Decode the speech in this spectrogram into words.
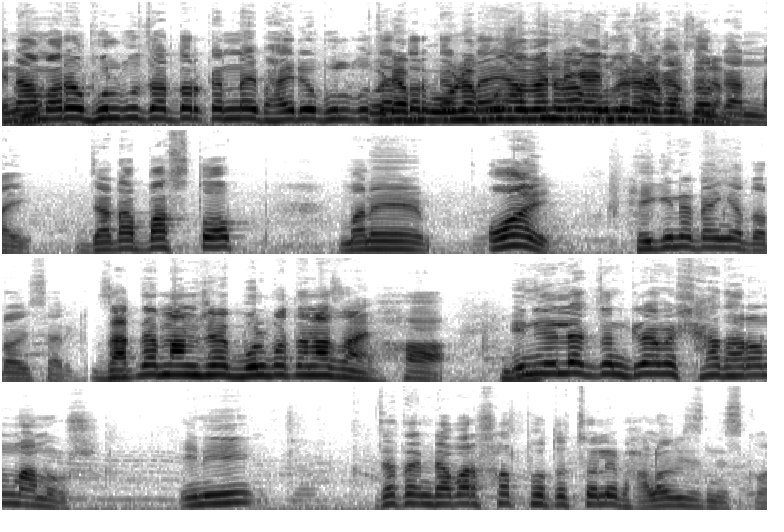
এনা আমারও ভুল বুঝার দরকার নাই ভাইরও ভুল বুঝার দরকার নাই। দরকার নাই। যেটা বাস্তব মানে অয় হেগিনা ডাইঙে ধরা হয়েছে আর কি। যাতে মানুষের ভুল পথে না যায়। হ্যাঁ ইনি হলো একজন গ্রামের সাধারণ মানুষ। ইনি যাতে আবার সৎ পথে চলে ভালো বিজনেস করে।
